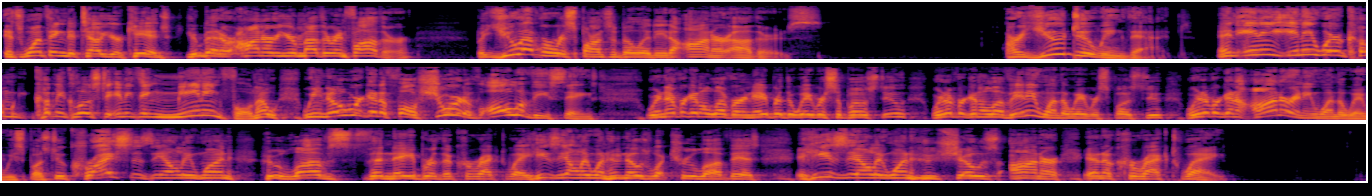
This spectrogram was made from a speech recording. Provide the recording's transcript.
It's one thing to tell your kids, you better honor your mother and father, but you have a responsibility to honor others. Are you doing that? And any anywhere come, coming close to anything meaningful? Now, we know we're going to fall short of all of these things. We're never going to love our neighbor the way we're supposed to. We're never going to love anyone the way we're supposed to. We're never going to honor anyone the way we're supposed to. Christ is the only one who loves the neighbor the correct way. He's the only one who knows what true love is. He's the only one who shows honor in a correct way.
